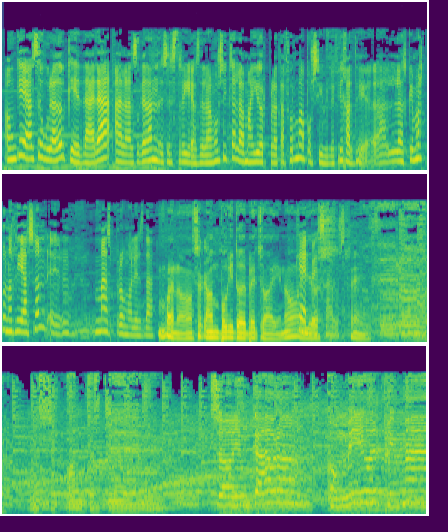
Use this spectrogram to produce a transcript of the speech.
aunque ha asegurado que dará a las grandes estrellas de la música la mayor plataforma posible. Fíjate, a las que más conocidas son, eh, más promo les da. Bueno, saca un poquito de pecho ahí, ¿no? Qué Ellos, pesados. sí. No sé cuántos llevo. Soy un cabrón, conmigo el primero.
